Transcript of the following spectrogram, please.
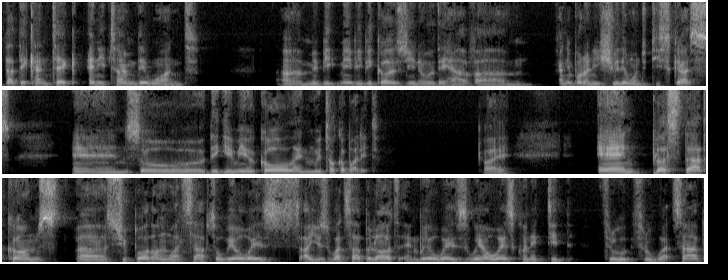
that they can take anytime they want. Uh, maybe maybe because you know they have um, an important issue they want to discuss, and so they give me a call and we talk about it. Okay, and plus that comes uh, support on WhatsApp. So we always I use WhatsApp a lot, and we always we always connected through through WhatsApp.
